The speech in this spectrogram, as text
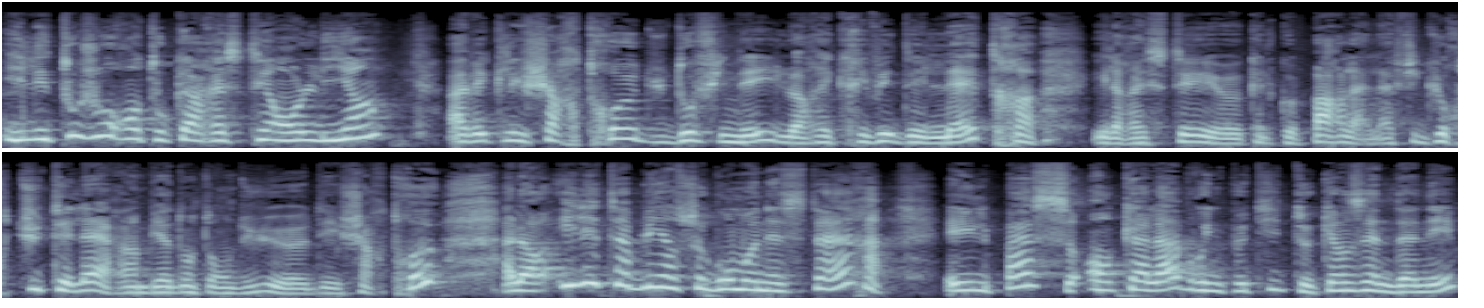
il est toujours, en tout cas, resté en lien avec les Chartreux du Dauphiné. Il leur écrivait des lettres. Il restait quelque part la, figure tutélaire, hein, bien entendu, des Chartreux. Alors, il établit un second monastère et il passe en Calabre une petite quinzaine d'années,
